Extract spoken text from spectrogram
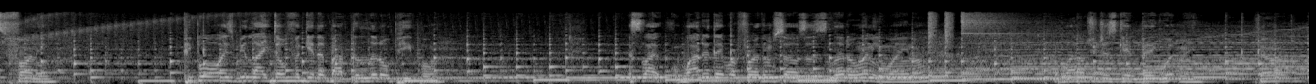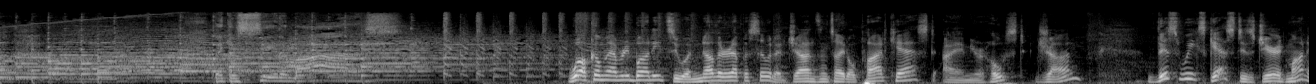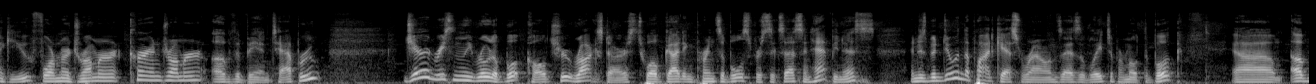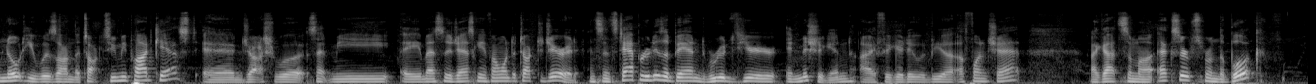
It's funny. People always be like, don't forget about the little people. It's like, why do they refer themselves as little anyway, you know? Why don't you just get big with me? Feel me? They can see it in my eyes. Welcome, everybody, to another episode of John's Entitled Podcast. I am your host, John. This week's guest is Jarrod Montague, former drummer, current drummer of the band Taproot. Jarrod recently wrote a book called True Rock Stars 12 Guiding Principles for Success and Happiness and has been doing the podcast rounds as of late to promote the book. Um, of note, he was on the Talk to Me podcast, and Joshua sent me a message asking if I wanted to talk to Jarrod. And since Taproot is a band rooted here in Michigan, I figured it would be a, a fun chat. I got some uh, excerpts from the book,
